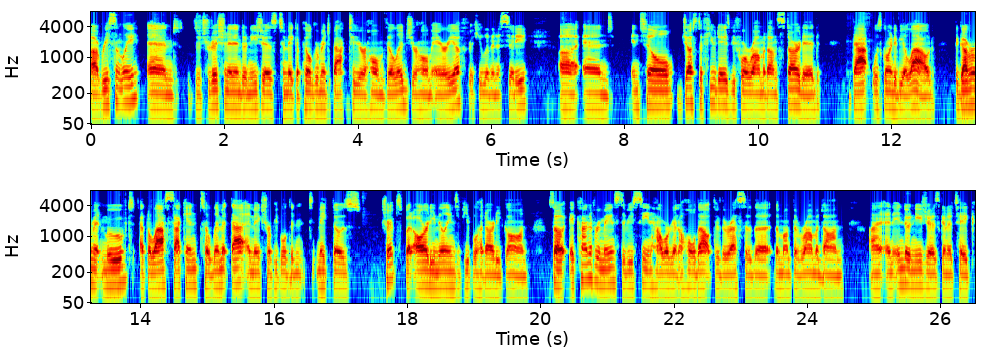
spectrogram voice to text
uh, recently, and the tradition in Indonesia is to make a pilgrimage back to your home village, your home area, if you live in a city. Uh, and until just a few days before Ramadan started, that was going to be allowed the government moved at the last second to limit that and make sure people didn't make those trips, but already millions of people had already gone. So it kind of remains to be seen how we're going to hold out through the rest of the, the month of Ramadan. Uh, and Indonesia is going to take,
